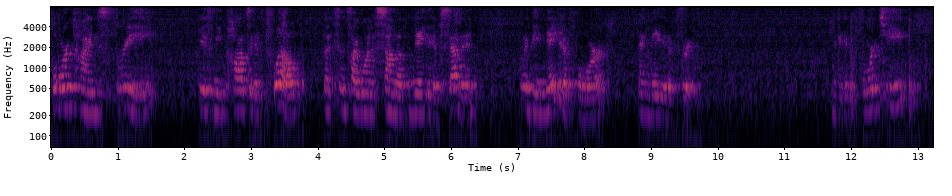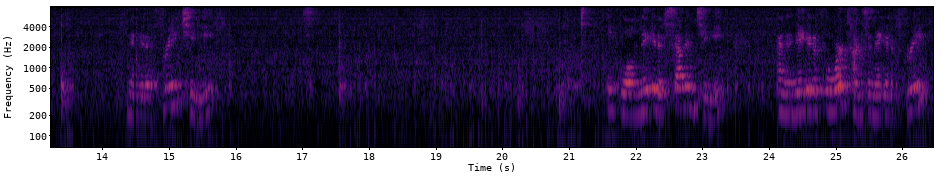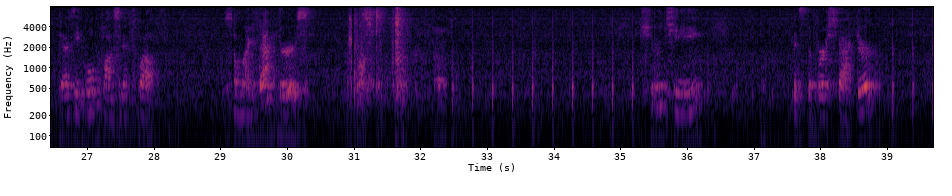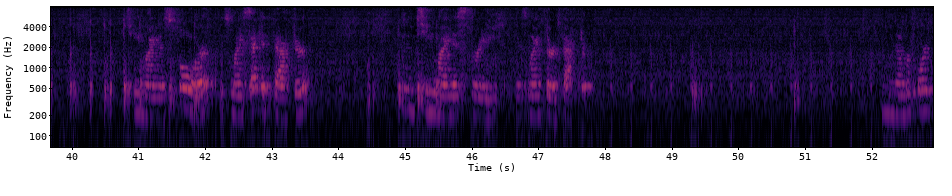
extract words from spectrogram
4 times 3 gives me positive 12, but since I want a sum of negative 7, it would be negative 4 and negative 3. Negative 4t, negative 3t, equal negative 7t, and a negative 4 times a negative 3 does equal positive 12. So my factors two t is the first factor. t minus 4 is my second factor. And t minus 3 is my third factor. Number 14.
